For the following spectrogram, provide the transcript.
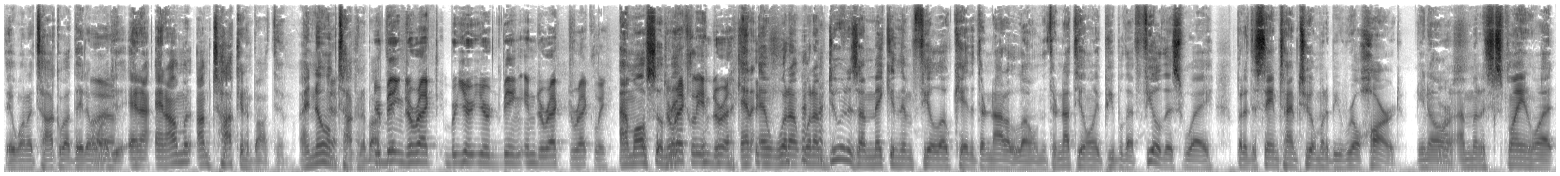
They want to talk about they don't want to oh, do. And I, and I'm I'm talking about them. I know I'm talking about. You're them. being direct, but you're you're being indirect directly. I'm also Directly, indirectly. And and what I'm what I'm doing is I'm making them feel okay that they're not alone, that they're not the only people that feel this way. But at the same time, too, I'm going to be real hard. You know, I'm going to explain what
